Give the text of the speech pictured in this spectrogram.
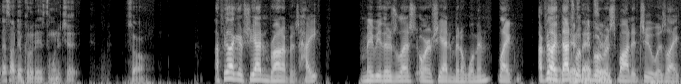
that's how difficult it is to win a chip. So I feel like if she hadn't brought up his height, maybe there's less, or if she hadn't been a woman, like I feel like that's what that people too. responded to was like,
